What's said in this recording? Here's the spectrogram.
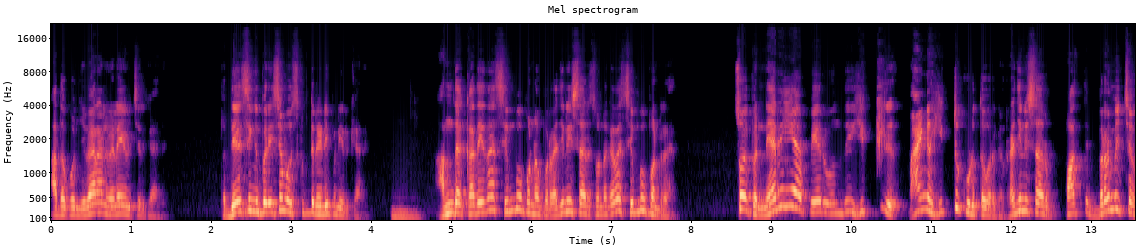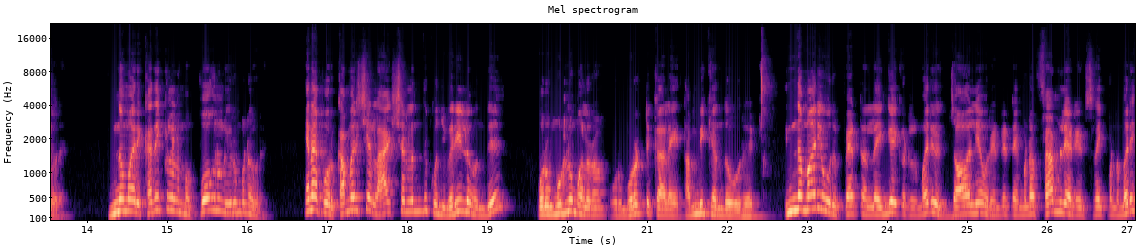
அதை கொஞ்சம் வேற நாள் விளைய வச்சுருக்காரு. இப்போ தேசிங்க பெரியசாமி ஒரு ஸ்கிரிப்ட் ரெடி பண்ணியிருக்காரு. அந்த கதை தான் சிம்பு பண்ண போகிற ரஜினி சார் சொன்ன கதை சிம்பு பண்ணுறாரு ஸோ இப்போ நிறைய பேர் வந்து ஹிட்டு பயங்கர ஹிட்டு கொடுத்தவர்கள் ரஜினி சார் பார்த்து பிரமிச்சவர். இந்த மாதிரி கதைக்குள்ளே நம்ம போகணும்னு விரும்பினவர். ஏன்னா இப்போ ஒரு கமர்ஷியல் ஆக்ஷன்லேருந்து கொஞ்சம் வெளியில் வந்து ஒரு முள்ளு மலரம் ஒரு முரட்டுக்காலை தம்பிக்கு அந்த ஒரு இந்த மாதிரி ஒரு பேட்டர்னில் எங்கே கட்டல் மாதிரி ஒரு ஜாலியாக ஒரு என்டர்டைன்மெண்ட்டாக ஃபேமிலி ஆடியன்ஸ் செலக்ட் பண்ண மாதிரி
